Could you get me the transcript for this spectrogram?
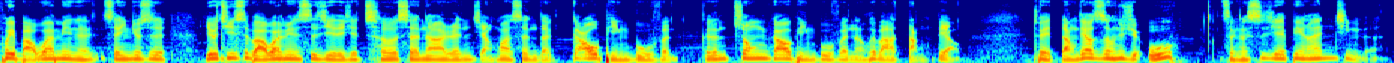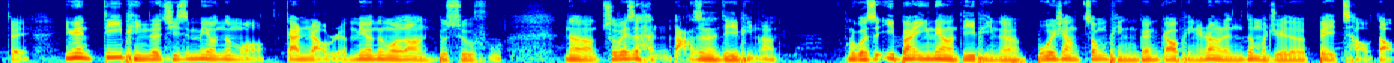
会把外面的声音，就是尤其是把外面世界的一些车声啊、人讲话声的高频部分，可能中高频部分呢，会把它挡掉。对，挡掉之后就觉得，哦，整个世界变安静了。对，因为低频的其实没有那么干扰人，没有那么让人不舒服。那除非是很大声的低频啦。如果是一般音量的低频呢，不会像中频跟高频让人这么觉得被吵到。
